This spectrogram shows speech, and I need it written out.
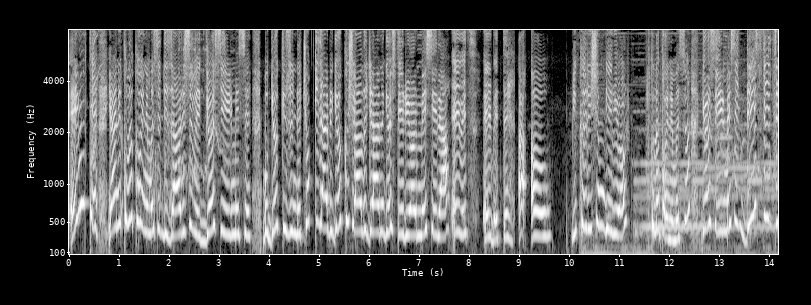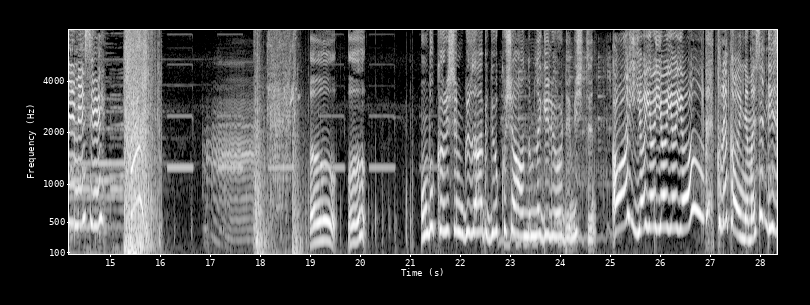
Evet yani kulak oynaması, diz ağrısı ve göz seyirmesi. Bu gökyüzünde çok güzel bir gökkuşağı alacağını gösteriyor mesela. Evet, elbette. Uh-oh. Bir karışım geliyor. Kulak oynaması, göz seyirmesi, diz titremesi. Aa, aa. Bu karışım güzel bir gökkuşağı anlamına geliyor demiştin. Ay yo yo yo yo yo. Kulak oynaması, diz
